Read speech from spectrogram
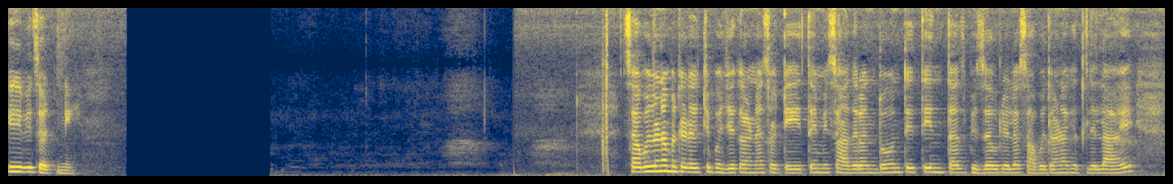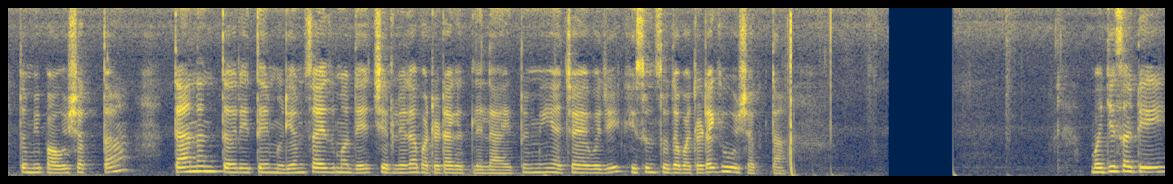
हिरवी चटणी. साबुदाणा बटाट्याची भजी करण्यासाठी इथे मी साधारण दोन ते तीन तास भिजवलेला साबुदाणा घेतलेला आहे. तुम्ही पाहू शकता. त्यानंतर इथे मीडियम साईजमध्ये चिरलेला बटाटा घेतलेला आहे. तुम्ही याच्याऐवजी खिसूनसुद्धा बटाटा घेऊ शकता. भजीसाठी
